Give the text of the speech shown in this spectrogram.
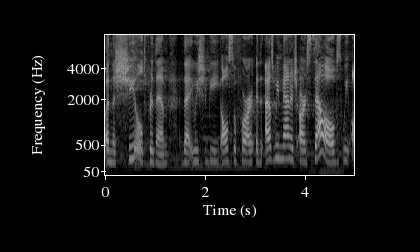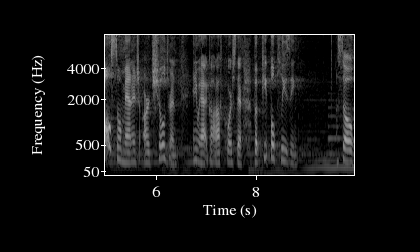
and the shield for them. That we should be also for our, as we manage ourselves, we also manage our children. Anyway, I got off course there, but people pleasing. So,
